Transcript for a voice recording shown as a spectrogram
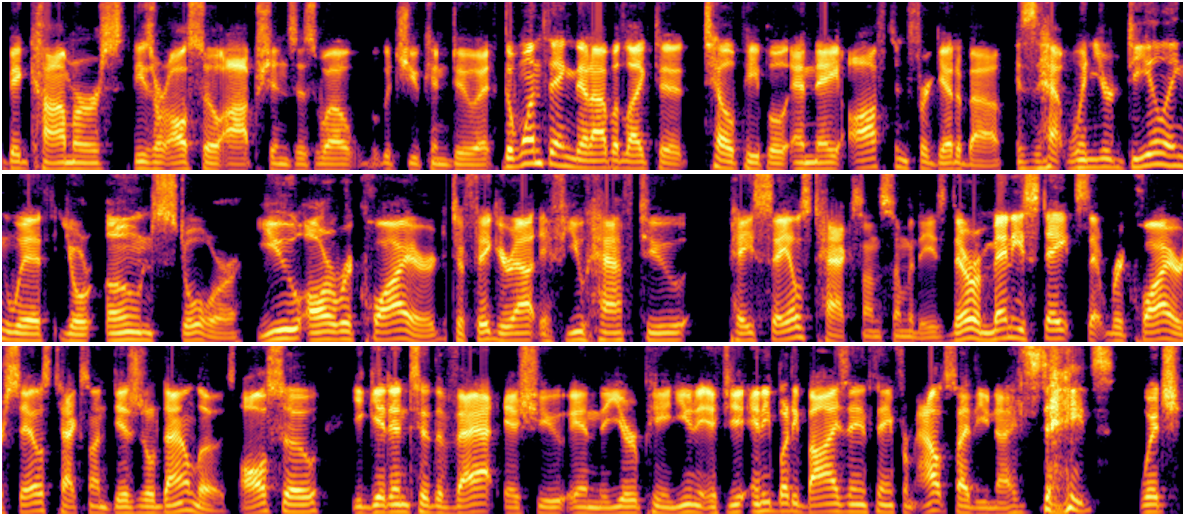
Ecwid, BigCommerce. These are also options as well, which you can do it. The one thing that I would like to tell people, and they often forget about, is that when you're dealing with your own store, you are required to figure out if you have to pay sales tax on some of these. There are many states that require sales tax on digital downloads. Also, you get into the VAT issue in the European Union. If you, anybody buys anything from outside the United States, which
